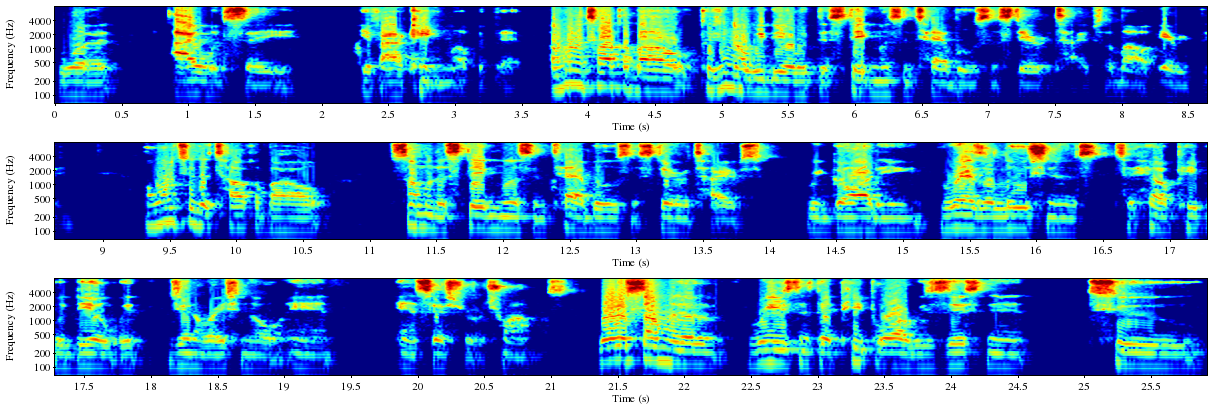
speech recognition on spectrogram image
what I would say if I came up with that. I want to talk about because you know we deal with the stigmas and taboos and stereotypes about everything. I want you to talk about some of the stigmas and taboos and stereotypes regarding resolutions to help people deal with generational and ancestral traumas. What are some of the reasons that people are resistant to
